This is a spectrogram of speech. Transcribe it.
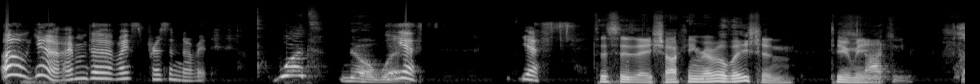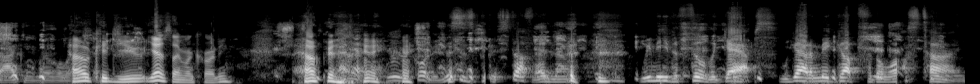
Oh yeah, I'm the vice president of it. What? No way. Yes. Yes. This is a shocking revelation to me. Shocking. Shocking revelation. How could you? Yes, I'm recording. How could Yeah, we're I? recording. This is good stuff, Edna. We need to fill the gaps. We got to make up for the lost time.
